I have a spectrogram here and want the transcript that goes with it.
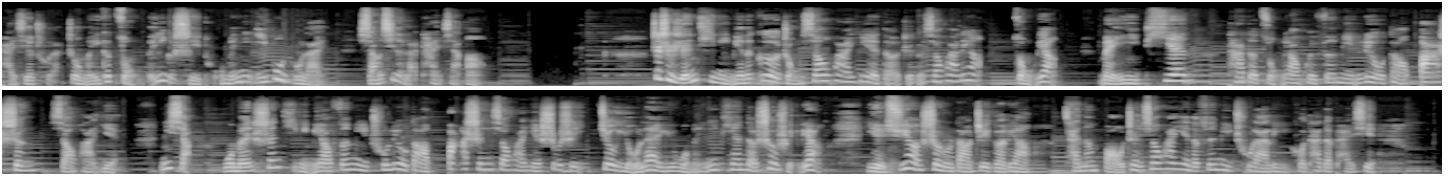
排泄出来，这我们一个总的一个示意图，我们一步一步来详细的来看一下啊。这是人体里面的各种消化液的这个消化量总量，每一天它的总量会分泌六到八升消化液。你想，我们身体里面要分泌出六到八升消化液，是不是就有赖于我们一天的摄水量，也需要摄入到这个量，才能保证消化液的分泌出来了以后，它的排泄。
